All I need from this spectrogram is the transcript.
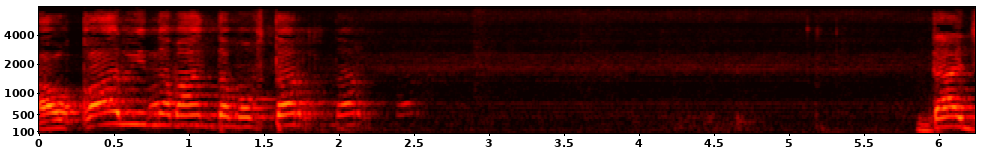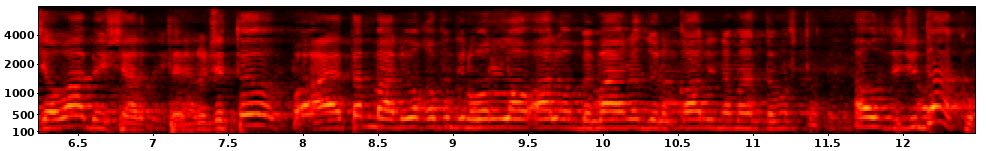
او قالوا انما انت مفتر. دا جواب شرط. نو چې ته آیتن باندې وقف کین والله اعلم بما نزل قالوا انما انت مفتر. او د جدا کو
